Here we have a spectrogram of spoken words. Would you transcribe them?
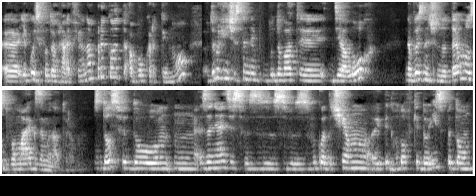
е, якусь фотографію, наприклад, або картину. В другій частині побудувати діалог на визначену тему з двома екзаменаторами. З досвіду заняття з, з, з викладачем підготовки до іспиту.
